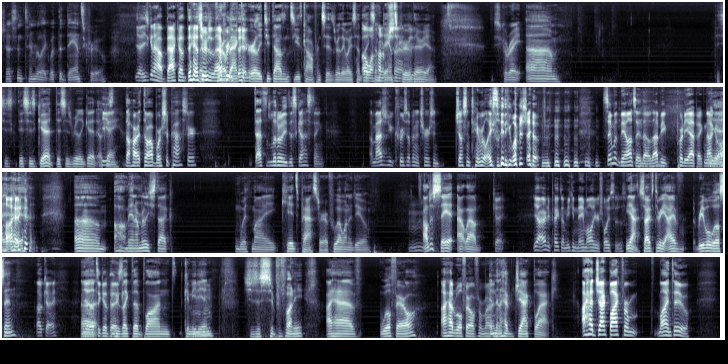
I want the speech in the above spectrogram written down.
Justin Timberlake with the dance crew. Yeah, he's gonna have backup dancers like and everything. to early 2000s youth conferences where they always had like Oh, some dance crew dude. there. Yeah, it's great. Um, this is this is good. This is really good. He's Okay, the heartthrob worship pastor. That's literally disgusting. Imagine you cruise up in a church and Justin Timberlake's leading worship. Same with Beyonce though. That'd be pretty epic. Not gonna lie. yeah, yeah. um. Oh man, I'm really stuck with my kids pastor of who I want to do. Mm. I'll just say it out loud. Okay. Yeah, I already picked them. You can name all your choices. Yeah. So I have three. I have Rebel Wilson. Okay. Yeah, that's a good pick. He's like the blonde comedian. She's just super funny. I have Will Ferrell, I had Will Ferrell for mine. and then I have Jack Black. I had Jack Black for m- mine too.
